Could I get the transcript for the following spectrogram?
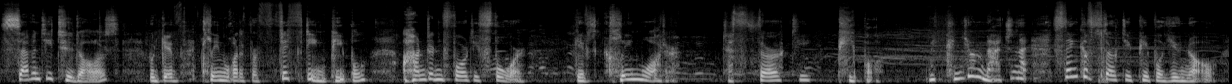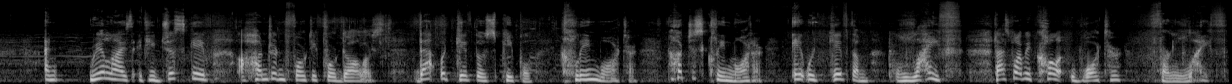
$72 would give clean water for 15 people. 144 gives clean water to 30 people. I mean, can you imagine that? Think of 30 people you know realize if you just gave $144, that would give those people clean water. Not just clean water, it would give them life. That's why we call it water for life.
